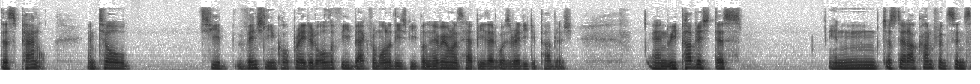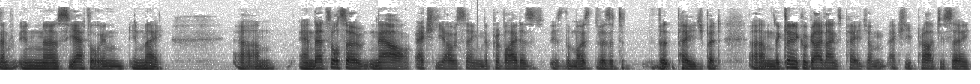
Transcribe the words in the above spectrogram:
this panel until she had eventually incorporated all the feedback from all of these people, and everyone was happy that it was ready to publish. And we published this in just at our conference in in uh, Seattle in in May. Um, and that's also now actually I was saying the providers is the most visited page, but um, the clinical guidelines page I'm actually proud to say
